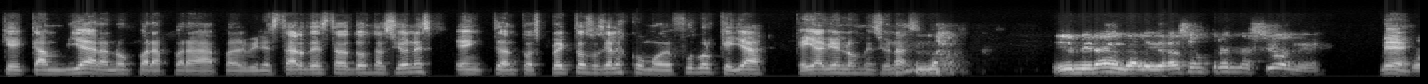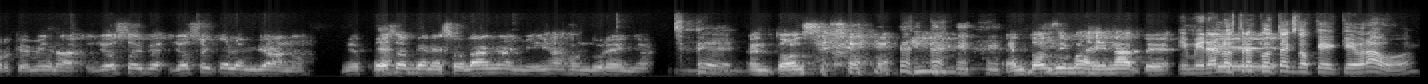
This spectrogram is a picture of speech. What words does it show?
que cambiara, ¿no? Para, para, para, el bienestar de estas dos naciones en tanto aspectos sociales como de fútbol, que ya, que ya bien los mencionaste. Y mira, en realidad son tres naciones. Bien. Porque mira, yo soy, yo soy colombiano, mi esposa es venezolana y mi hija es hondureña. Entonces, entonces imagínate. Y mira los tres eh, contextos que, que bravo. ¿eh?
